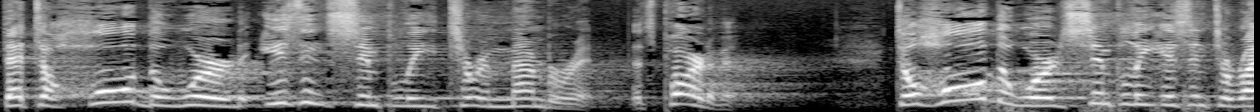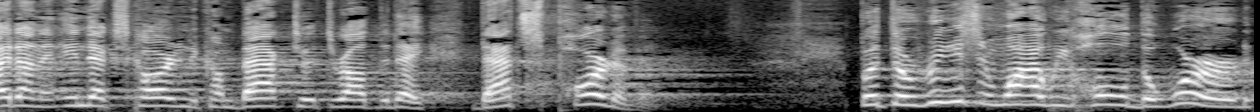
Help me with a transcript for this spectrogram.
that to hold the Word isn't simply to remember it. That's part of it. To hold the Word simply isn't to write on an index card and to come back to it throughout the day. That's part of it. But the reason why we hold the Word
